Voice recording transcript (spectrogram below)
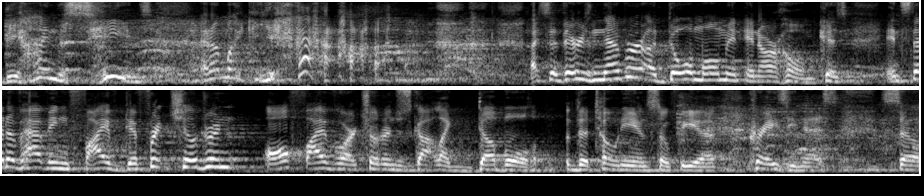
behind the scenes. And I'm like, Yeah. I said, there's never a dull moment in our home because instead of having five different children, all five of our children just got like double the Tony and Sophia craziness. So,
